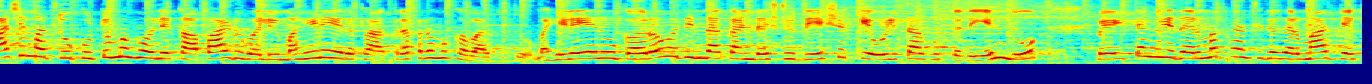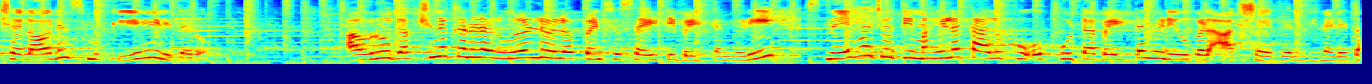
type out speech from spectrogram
ಸಮಾಜ ಮತ್ತು ಕುಟುಂಬ ಮೌಲ್ಯ ಕಾಪಾಡುವಲ್ಲಿ ಮಹಿಳೆಯರ ಪಾತ್ರ ಪ್ರಮುಖವಾದುದು. ಮಹಿಳೆಯನ್ನು ಗೌರವದಿಂದ ಕಂಡಷ್ಟು ದೇಶಕ್ಕೆ ಒಳಿತಾಗುತ್ತದೆ ಎಂದು ಬೆಳ್ತಂಗಡಿ ಧರ್ಮ ಪ್ರಾಂತ್ಯದ ಧರ್ಮಾಧ್ಯಕ್ಷ ಲಾರೆನ್ಸ್ ಮುಖಿ ಹೇಳಿದರು. ಅವರು Dakshina Kannada rural development society Belthangady, Sneha Jyothi ಮಹಿಳಾ ತಾಲೂಕು ಒಕ್ಕೂಟ ಬೆಳ್ತಂಗಡಿ ಇವುಗಳ ಆಶ್ರಯದಲ್ಲಿ ನಡೆದ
